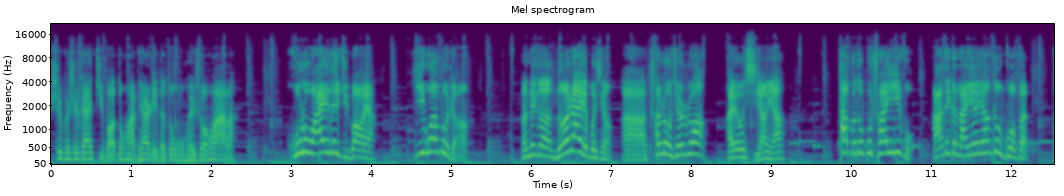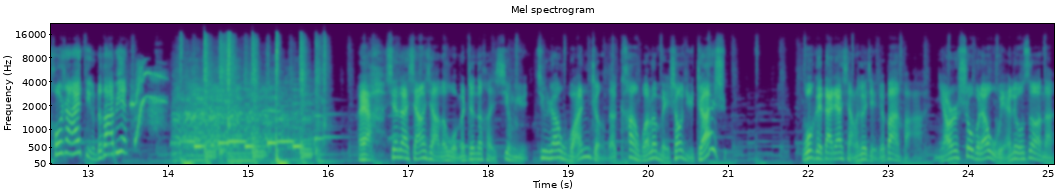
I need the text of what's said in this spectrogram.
是不是该举报动画片里的动物会说话了？葫芦娃也得举报呀，衣冠不整。啊，那个哪吒也不行啊，穿露脐装。还有喜羊羊，他们都不穿衣服啊。那个懒羊羊更过分，头上还顶着大便。哎呀，现在想想呢，我们真的很幸运，竟然完整的看完了《美少女战士》。我给大家想了个解决办法啊，你要是受不了五颜六色呢，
